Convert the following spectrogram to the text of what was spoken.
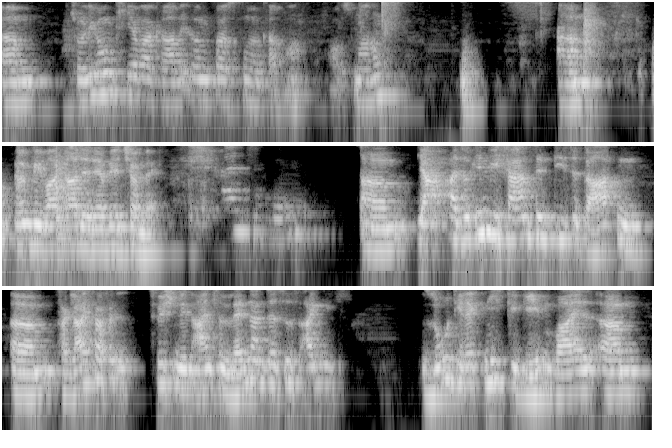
Ähm, Entschuldigung, hier war gerade irgendwas, wir gerade mal ausmachen. Ähm, irgendwie war gerade der Bildschirm weg. Ähm, ja, also inwiefern sind diese Daten ähm, vergleichbar zwischen den einzelnen Ländern? Das ist eigentlich so direkt nicht gegeben, weil ähm,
